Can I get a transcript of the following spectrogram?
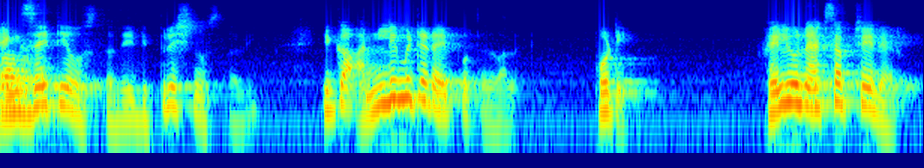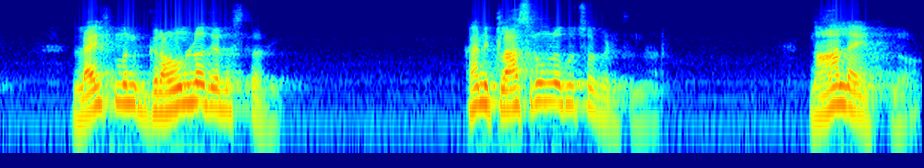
యాంగ్జైటీ వస్తుంది డిప్రెషన్ వస్తుంది. ఇంకా అన్లిమిటెడ్ అయిపోతుంది వాళ్ళకి. పోటీ. ఫెయిల్యూర్ని యాక్సెప్ట్ చేయలేరు. లైఫ్ మనకు గ్రౌండ్లో తెలుస్తుంది. కానీ క్లాస్ రూమ్లో కూర్చోబెడుతున్నారు. నా లైఫ్లో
